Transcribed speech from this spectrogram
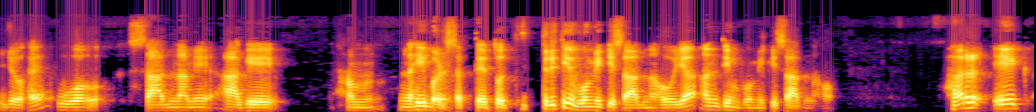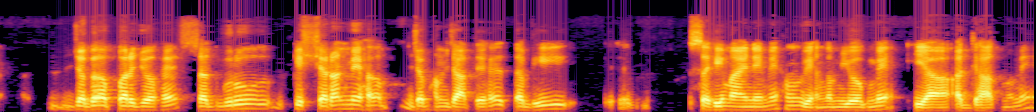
जो है, वो साधना में आगे हम नहीं बढ़ सकते तो तृतीय भूमि की साधना हो या अंतिम भूमि की साधना हो। हर एक जगह पर जो है, सदगुरु के शरण में हम, जब हम जाते हैं, तभी सही मायने में हम विहंगम योग में या अध्यात्म में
